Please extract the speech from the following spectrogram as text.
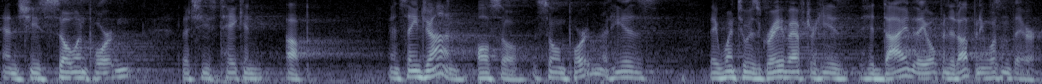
And she's so important that she's taken up. And St. John also is so important that he is, they went to his grave after he had died, they opened it up and he wasn't there.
